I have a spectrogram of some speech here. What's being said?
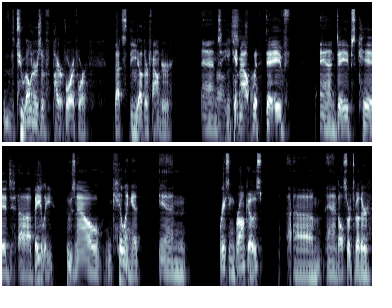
the two owners of Pirate Four x Four. That's the hmm. other founder, and oh, he came so out fun. with Dave and Dave's kid uh, Bailey, who's now killing it in racing Broncos um, and all sorts of other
